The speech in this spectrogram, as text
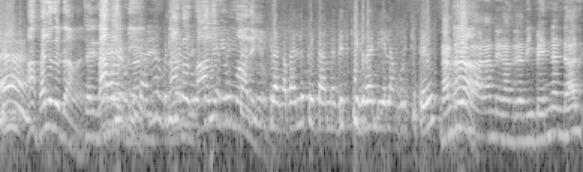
பல்ல திட்டாம. நாங்கள் காலையும் மாலையும். பல்லு கிட்டாம பிஸ்கி கிராண்டி எல்லாம் குடிச்சிட்டு. நன்றி நன்றி நன்றி. இப்ப என்னென்றால்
